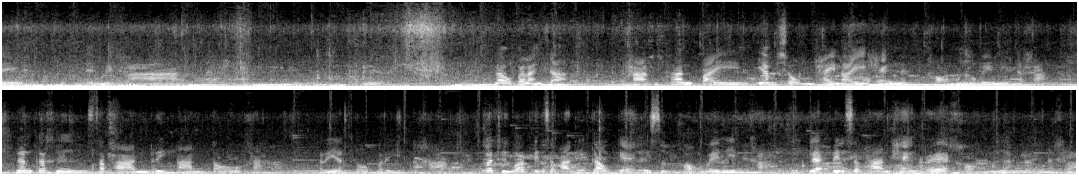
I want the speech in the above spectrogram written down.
ย เห็นไหมคะเนี่ยเรากำลังจะพาทุกท่านไปเยี่ยมชมไฮไลท์แห่งหนึ่งของเมืองเวนิสนะคะ นั่นก็คือสะพานริอันโตค่ะเรียนโตบรินะคะ ก็ถือว่าเป็นสะพานที่เก่าแก่ที่สุดของเวนิสค่ะ และเป็นสะพานแห่งแรกของเมืองเลยนะคะ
